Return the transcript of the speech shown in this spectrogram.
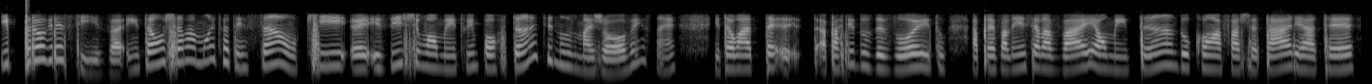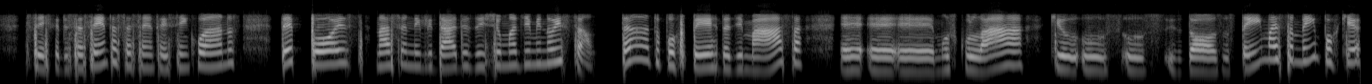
e progressiva. Então, chama muito a atenção que eh, existe um aumento importante nos mais jovens, né? Então, até, a partir dos 18, a prevalência ela vai aumentando com a faixa etária até cerca de 60 a 65 anos. Depois, na senilidade, existe uma diminuição tanto por perda de massa é, é, é, muscular que os, os, idosos têm, mas também porque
